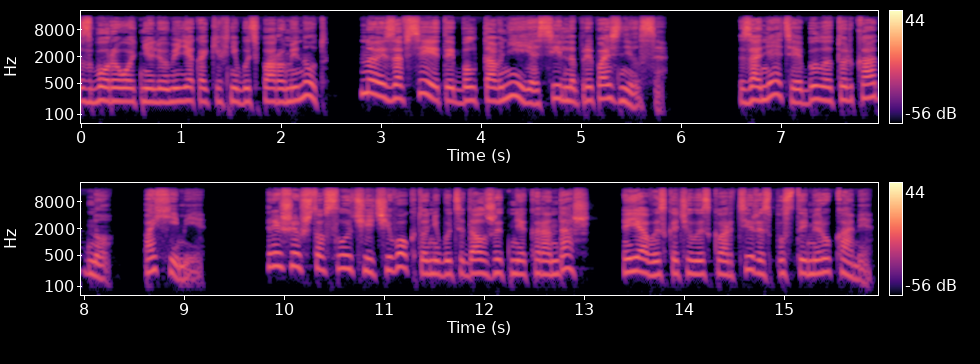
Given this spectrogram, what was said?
Сборы отняли у меня каких-нибудь пару минут, но из-за всей этой болтовни я сильно припозднился. Занятие было только одно — по химии. Решив, что в случае чего кто-нибудь одолжит мне карандаш, я выскочил из квартиры с пустыми руками.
